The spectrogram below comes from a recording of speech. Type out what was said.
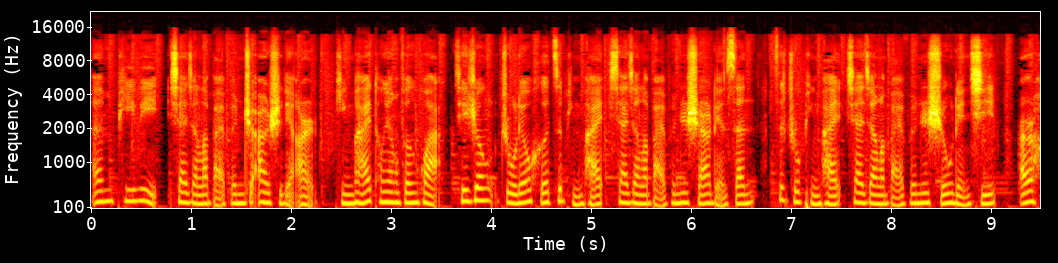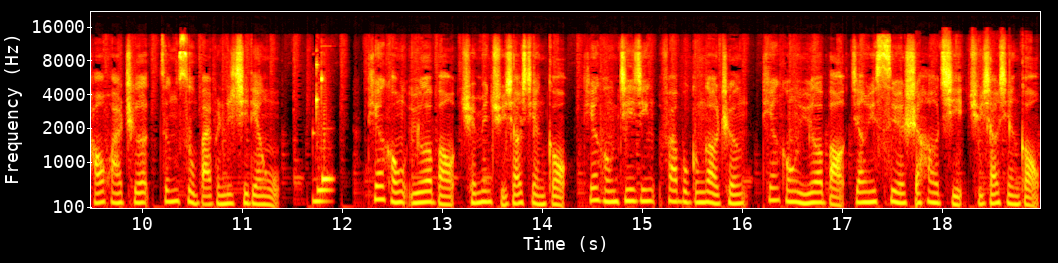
，MPV 下降了百分之二十点二。品牌同样分化，其中主流合资品牌下降了百分之十二点三，自主品牌下降了百分之十五点七，而豪华车增速百分之七点五。天弘余额宝全面取消限购。天弘基金发布公告称，天弘余额宝将于四月十号起取消限购，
